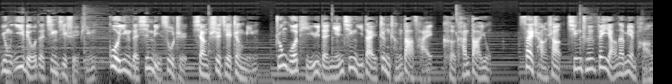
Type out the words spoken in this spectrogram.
用一流的竞技水平、过硬的心理素质，向世界证明中国体育的年轻一代正成大才，可堪大用。赛场上青春飞扬的面庞，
